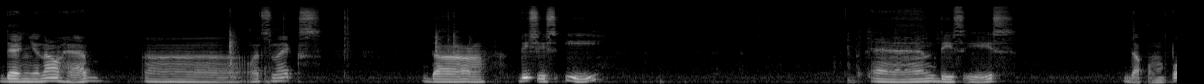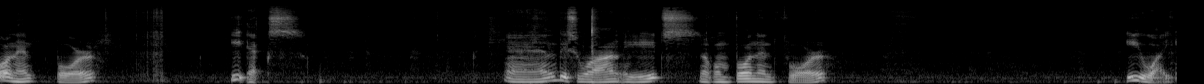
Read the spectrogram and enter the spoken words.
then you now have uh, what's next the this is E and this is the component for EX and this one is the component for EY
